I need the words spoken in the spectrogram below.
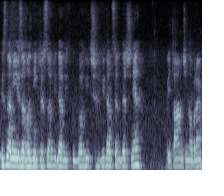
Jest z nami zawodnik Rysowi, Dawid Kubowicz. Witam serdecznie. Witam, dzień dobry.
